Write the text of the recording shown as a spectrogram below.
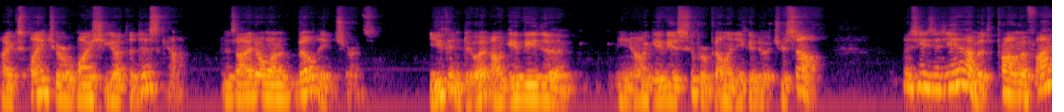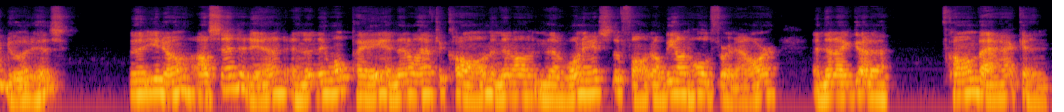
I explained to her why she got the discount. Is I don't want to build the insurance. You can do it. I'll give you the you know, I'll give you a super bill and you can do it yourself. And she says, yeah, but the problem if I do it is that, you know, I'll send it in and then they won't pay and then I'll have to call them and then I'll, and they won't answer the phone. I'll be on hold for an hour and then I got to call them back and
